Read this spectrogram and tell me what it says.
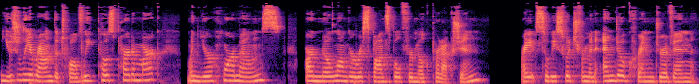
usually around the 12 week postpartum mark, when your hormones are no longer responsible for milk production, right? So we switch from an endocrine driven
